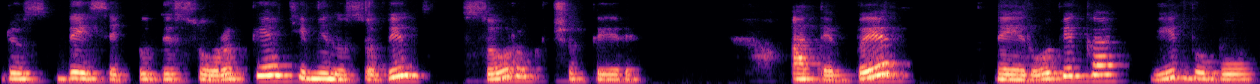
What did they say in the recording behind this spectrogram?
плюс 10 буде 45 і мінус 1 – 44. А тепер нейробіка від Бубу.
